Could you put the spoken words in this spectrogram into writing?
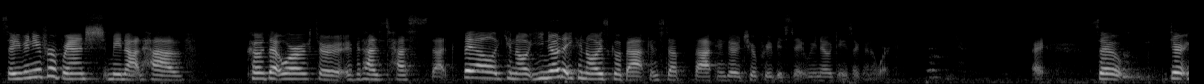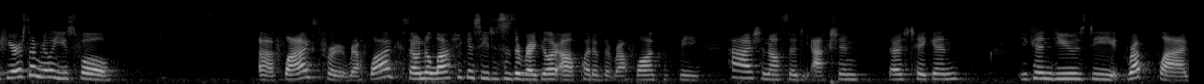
So even if your branch may not have code that works, or if it has tests that fail, you, know, you know that you can always go back and step back and go to a previous state where you know things are going to work. So there, here are some really useful uh, flags for reflog. So on the left, you can see this is the regular output of the reflog with the hash and also the action that was taken. You can use the grep flag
